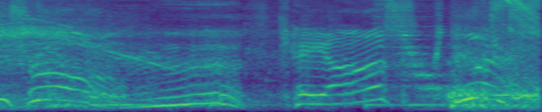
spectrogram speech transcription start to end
Control. Chaos blast.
